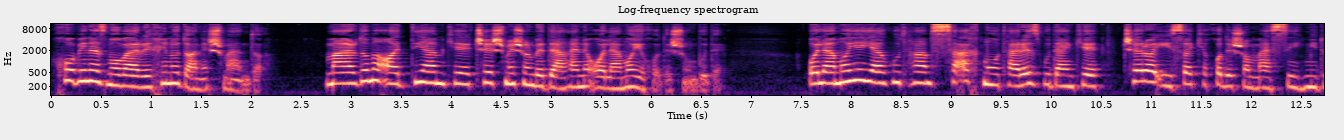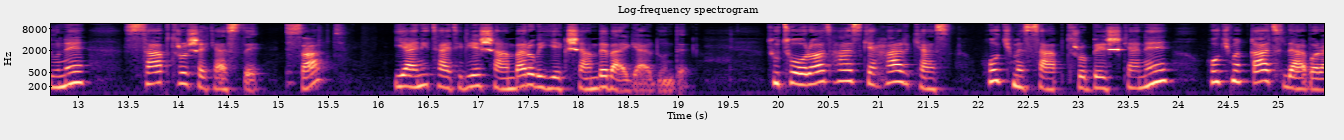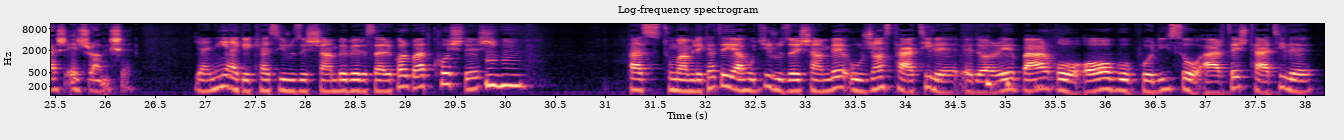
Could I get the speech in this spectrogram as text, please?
خب این از مورخین و دانشمندا. مردم عادی هم که چشمشون به دهن علمای خودشون بوده. علمای یهود هم سخت معترض بودن که چرا عیسی که خودشو مسیح می‌دونه سبت رو شکسته؟ سبت؟ یعنی تعطیلی شنبه رو به یک شنبه برگردونده. تو تورات هست که هر کس حکم سبت رو بشکنه حکم قتل دربارش اجرا میشه. یعنی اگه کسی روز شنبه بره سر کار باید کشتش؟ پس تو مملکت یهودی روزای شنبه اورژانس تعطیله. اداره برق و آب و پلیس و ارتش تعطیله.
